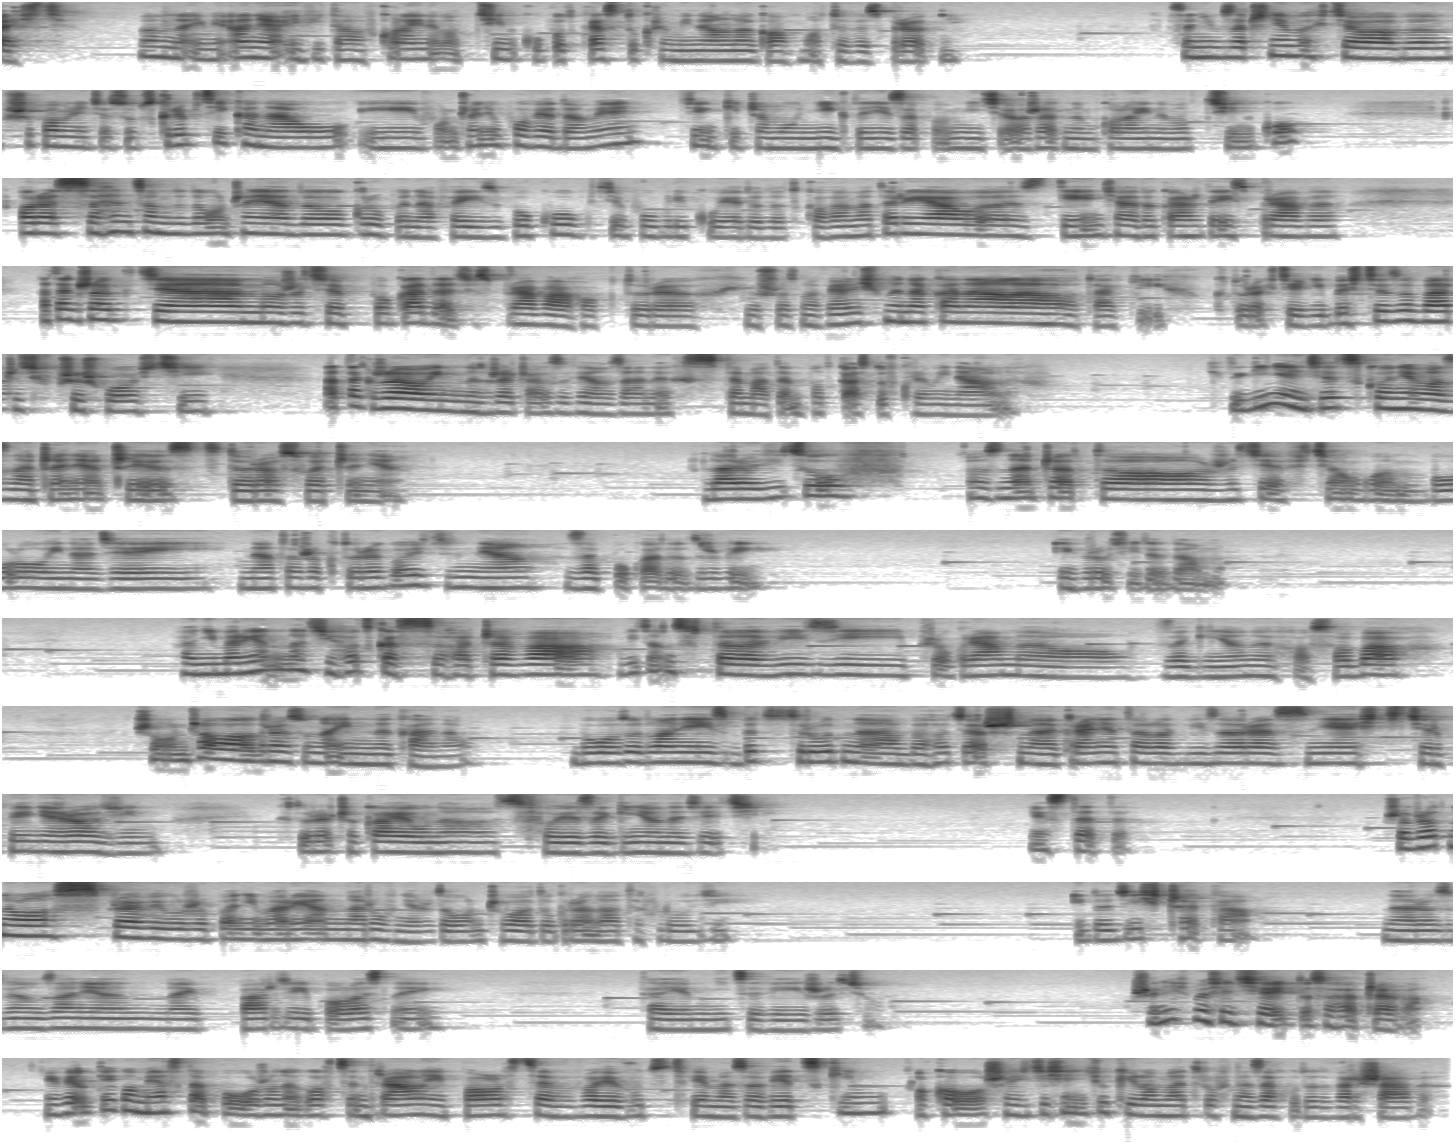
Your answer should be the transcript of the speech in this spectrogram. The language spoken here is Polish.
Cześć, mam na imię Ania i witam w kolejnym odcinku podcastu kryminalnego Motywy zbrodni. Zanim zaczniemy, chciałabym przypomnieć o subskrypcji kanału i włączeniu powiadomień, dzięki czemu nigdy nie zapomnicie o żadnym kolejnym odcinku. Oraz zachęcam do dołączenia do grupy na Facebooku, gdzie publikuję dodatkowe materiały, zdjęcia do każdej sprawy, a także gdzie możecie pogadać o sprawach, o których już rozmawialiśmy na kanale, o takich, które chcielibyście zobaczyć w przyszłości, a także o innych rzeczach związanych z tematem podcastów kryminalnych. Kiedy ginie dziecko, nie ma znaczenia, czy jest dorosłe, czy nie. Dla rodziców oznacza to życie w ciągłym bólu i nadziei na to, że któregoś dnia zapuka do drzwi i wróci do domu. Pani Marianna Cichocka z Sochaczewa, widząc w telewizji programy o zaginionych osobach, przełączała od razu na inny kanał. Było to dla niej zbyt trudne, aby chociaż na ekranie telewizora znieść cierpienie rodzin, które czekają na swoje zaginione dzieci. Niestety. Przewrotny los sprawił, że pani Marianna również dołączyła do grona tych ludzi. I do dziś czeka na rozwiązanie najbardziej bolesnej tajemnicy w jej życiu. Przenieśmy się dzisiaj do Sochaczewa, niewielkiego miasta położonego w centralnej Polsce w województwie mazowieckim, około 60 km na zachód od Warszawy.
